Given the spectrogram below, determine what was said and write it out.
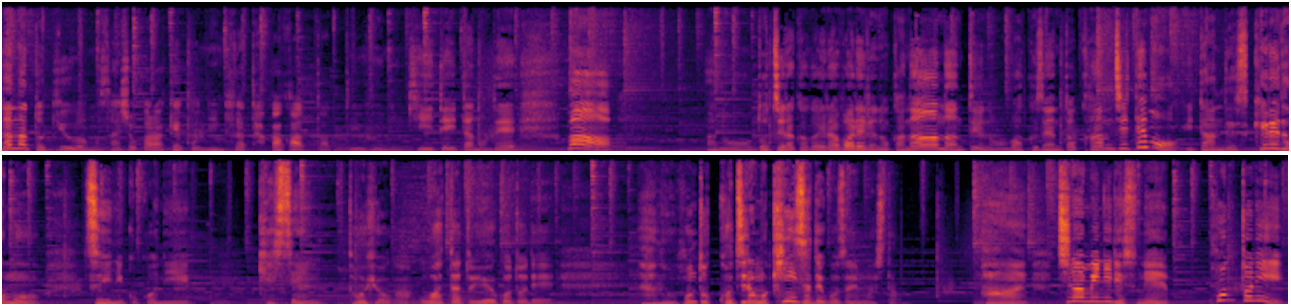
7と9はもう最初から結構人気が高かったっていう風に聞いていたのでまああのどちらかが選ばれるのかななんていうのを漠然と感じてもいたんですけれどもついにここに決選投票が終わったということであの本当こちらも僅差でございました。はい。ちなみにですね本当に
